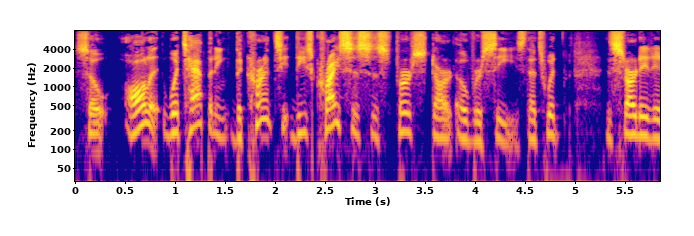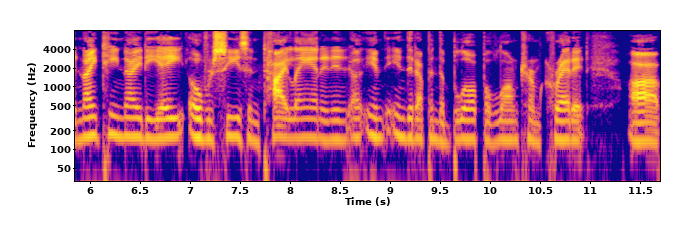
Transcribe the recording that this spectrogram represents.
So all what's happening, the currency, these crises first start overseas. That's what started in 1998 overseas in Thailand, and in, uh, in, ended up in the blowup of long-term credit uh,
